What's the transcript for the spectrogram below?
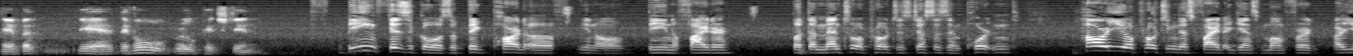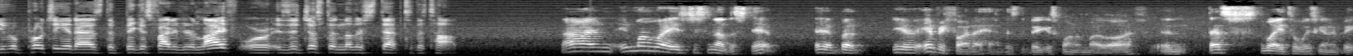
Yeah, but yeah, they've all real pitched in. Being physical is a big part of you know being a fighter, but the mental approach is just as important. How are you approaching this fight against Mumford? Are you approaching it as the biggest fight of your life, or is it just another step to the top? Uh, in one way, it's just another step, uh, but you know, every fight I have is the biggest one of my life, and that's the way it's always going to be.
